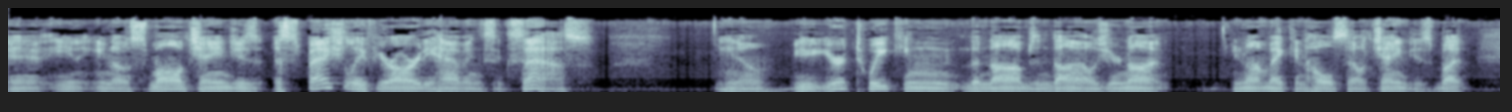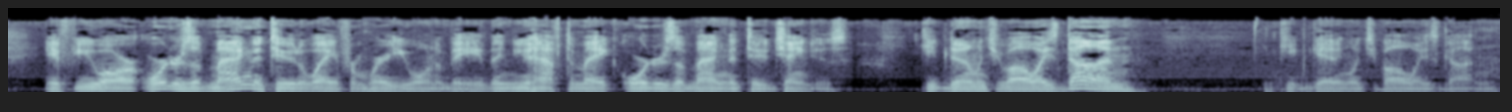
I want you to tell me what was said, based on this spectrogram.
Uh, you, you know, small changes, especially if you're already having success you know, you, are tweaking the knobs and dials. You're not, you're not making wholesale changes. But if you are orders of magnitude away from where you want to be, then you have to make orders of magnitude changes. Keep doing what you've always done keep getting what you've always gotten.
